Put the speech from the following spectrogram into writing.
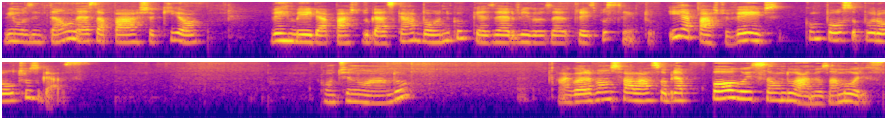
Vimos então nessa parte aqui, ó, vermelha a parte do gás carbônico, que é 0,03%, e a parte verde, composta por outros gases. Continuando. Agora vamos falar sobre a poluição do ar, meus amores.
